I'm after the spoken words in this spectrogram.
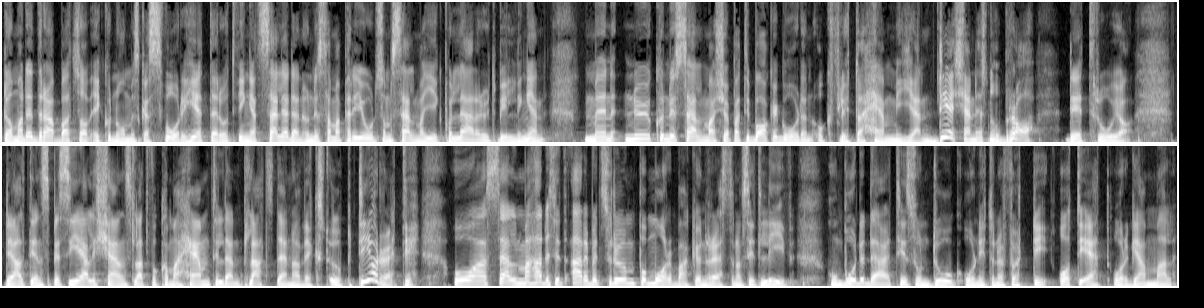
de hade drabbats av ekonomiska svårigheter och tvingats sälja den under samma period som Selma gick på lärarutbildningen. Men nu kunde Selma köpa tillbaka gården och flytta hem igen. Det kändes nog bra. Det tror jag. Det är alltid en speciell känsla att få komma hem till den plats där har växt upp. Det har du rätt i. Och Selma hade sitt arbetsrum på Mårbacka under resten av sitt liv. Hon bodde där tills hon dog år 1940, 81 år gammal.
